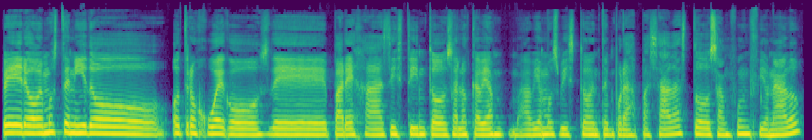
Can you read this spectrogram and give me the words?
Pero hemos tenido otros juegos de parejas distintos a los que habíamos visto en temporadas pasadas, todos han funcionado.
